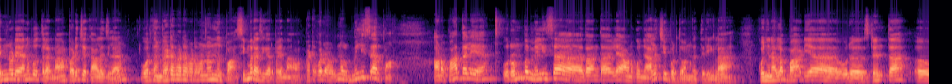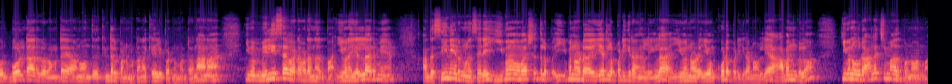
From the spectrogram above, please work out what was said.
என்னுடைய அனுபவத்தில் நான் படித்த காலேஜில் ஒருத்தன் வெட வெட வெடன்னு இருப்பான். சிம்மராசிக்கார் பையன் தான் அவன். வெட வெட ஒரு மெலிசாக இருப்பான். அவனை பார்த்தாலே ஒரு ரொம்ப மெலிசாக தான் இருந்தாலே அவனை கொஞ்சம் அலட்சிப்படுத்துவானுங்க தெரியுங்களா? கொஞ்சம் நல்லா பாடியாக ஒரு ஸ்ட்ரென்த்தாக ஒரு போல்டாக இருக்கிறவங்ககிட்ட அவனும் வந்து கிண்டல் பண்ண மாட்டானா கேள்வி பண்ண மாட்டான். ஆனால் இவன் மெலிசாக வெட வடன்னு இருப்பான். இவனை எல்லாருமே அந்த சீனியருங்களும் சரி இவன் வருஷத்தில் இவனோட இயரில் படிக்கிறாங்க இல்லைங்களா? இவனோட இவன் கூட படிக்கிறானோ இல்லையா? அவன்களும் இவனை ஒரு அலட்சியமாக இது பண்ணுவாங்க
